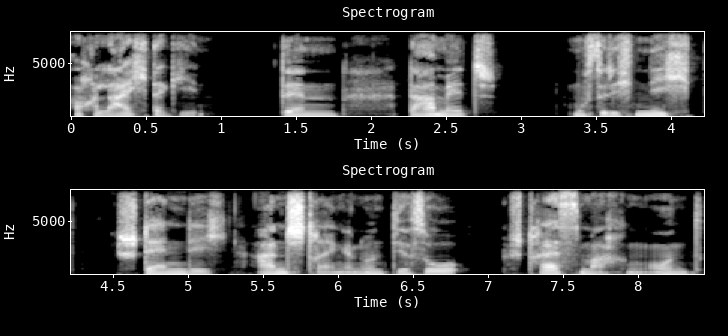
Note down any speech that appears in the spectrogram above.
auch leichter gehen, denn damit musst du dich nicht ständig anstrengen und dir so Stress machen und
